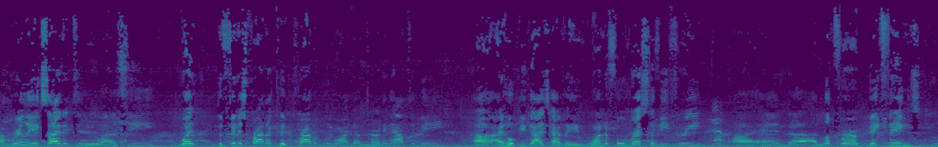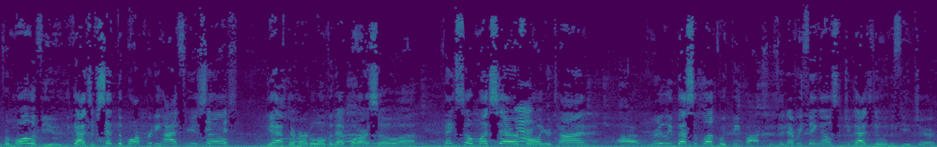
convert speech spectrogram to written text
I'm really excited to uh, see what the finished product could probably wind up turning out to be. Uh, I hope you guys have a wonderful rest of E3, Yeah. uh, and uh, I look for big things from all of you. You guys have set the bar pretty high for yourselves. you have to hurdle over that bar. So, uh, thanks so much, Sarah, Yeah. for all your time. Uh, really, best of luck with beatboxes and everything else that you guys do in the future.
